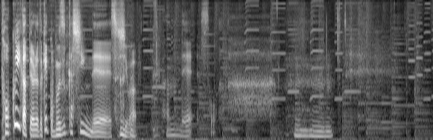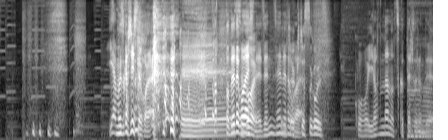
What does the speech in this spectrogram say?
得意かって言われると結構難しいんで寿司は。なんでそうだな。うーん。いや難しいですよこれ。えー、パッと出てこないですごね全然出てこない。めちゃくちゃすごいです。こういろんなの作ったりするんで。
